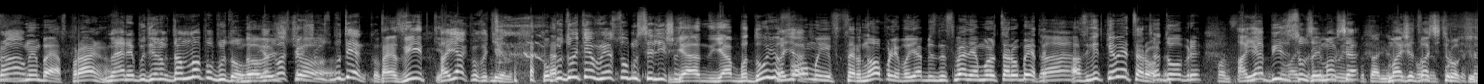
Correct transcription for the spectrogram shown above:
брав. з небес, У правильно? мене будинок давно побудований. Ну, я до вас що? прийшов з будинком. Та звідки? А як ви хотіли? Побудуйте ви в своєму селі щось. Я, я будую А як? своєму і в Тернополі, бо я бізнесмен, я можу це робити. Да. А звідки ви це Це робите? добре. Пан А я бізнесом займався майже 20 років.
